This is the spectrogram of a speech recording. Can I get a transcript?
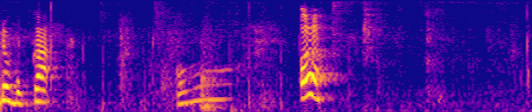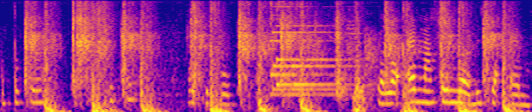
Sudah buka. Oh. Oh. Apakah cukup? Oh, cukup. Kalau M aku nggak bisa M.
